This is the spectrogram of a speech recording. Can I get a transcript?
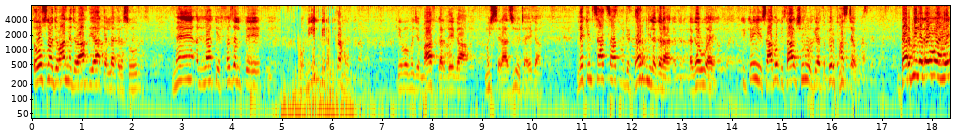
تو اس نوجوان نے جواب دیا کہ اللہ کے رسول، میں اللہ کے فضل پہ امید بھی رکھتا ہوں کہ وہ مجھے معاف کر دے گا، مجھ سے راضی ہو جائے گا۔ لیکن ساتھ ساتھ مجھے ڈر بھی لگ رہا، لگا ہوا ہے کہ کہیں حساب و کتاب شروع ہو گیا تو پھر پھنس جاؤں گا۔ ڈر بھی لگا ہوا ہے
